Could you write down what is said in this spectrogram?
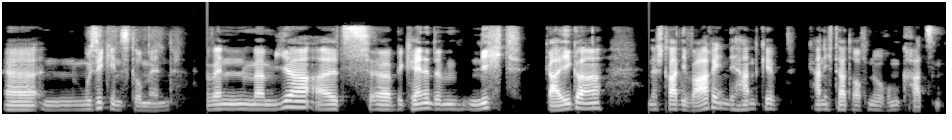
äh, ein Musikinstrument. Wenn man mir als äh, bekennendem Nicht-Geiger eine Stradivari in die Hand gibt, kann ich darauf nur rumkratzen.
